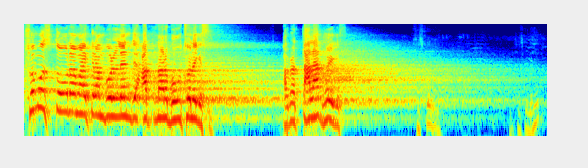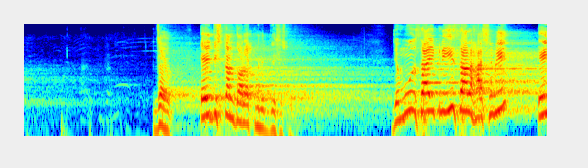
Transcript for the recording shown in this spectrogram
সমস্ত ওলামাইকরাম বললেন যে, আপনার বউ চলে গেছে। আপনার তালাক হয়ে গেছে। যাই হোক, এই দৃষ্টান্ত আর এক মিনিট দিয়ে শেষ করি যে মুসা ইবনে ইসাল হাসমি এই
